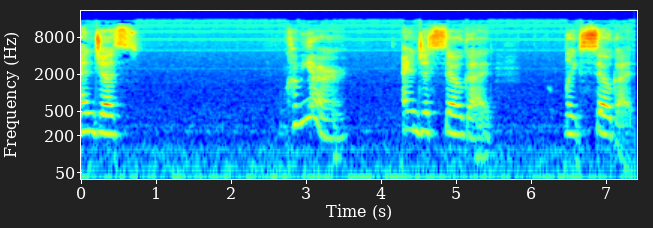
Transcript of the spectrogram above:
And just come here. And just so good. Like so good.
